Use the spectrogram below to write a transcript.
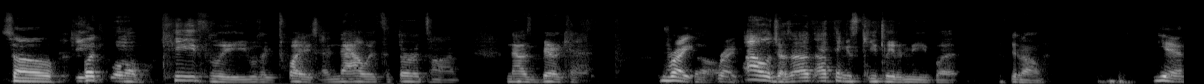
So Keith, but well keith lee was like twice and now it's the third time. Now it's bearcat Right, so, right. I apologize. I, I think it's Keith Lee to me, but you know. Yeah.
